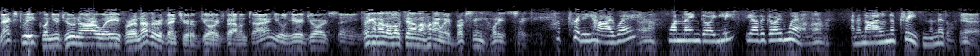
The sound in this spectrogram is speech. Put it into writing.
Next week, when you tune our way for another adventure of George Valentine, you'll hear George sing. Take another look down the highway, Brooksy. What do you see? A pretty highway. Yeah. One lane going east, the other going west. Uh-huh. And an island of trees in the middle. Yeah.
